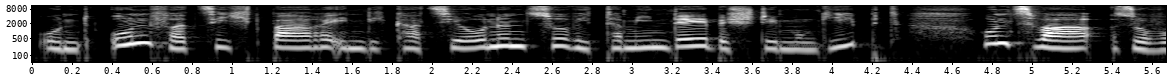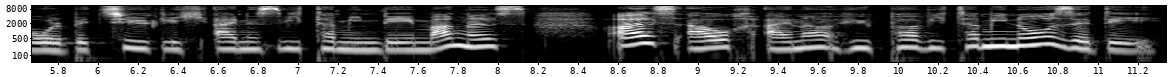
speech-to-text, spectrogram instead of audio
und unverzichtbare Indikationen zur Vitamin D-Bestimmung gibt, und zwar sowohl bezüglich eines Vitamin D-Mangels als auch einer Hypervitaminose D.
